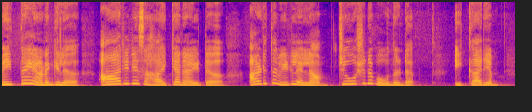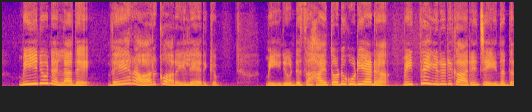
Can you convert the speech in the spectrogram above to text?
മിത്രയാണെങ്കിൽ ആര്യനെ സഹായിക്കാനായിട്ട് അടുത്ത വീട്ടിലെല്ലാം ട്യൂഷന് പോകുന്നുണ്ട്. ഇക്കാര്യം മീനുവിനല്ലാതെ വേറെ ആർക്കും അറിയില്ലായിരിക്കും. മീനുവിന്റെ സഹായത്തോടു കൂടിയാണ് മിത്ര ഇങ്ങനൊരു കാര്യം ചെയ്യുന്നത്.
